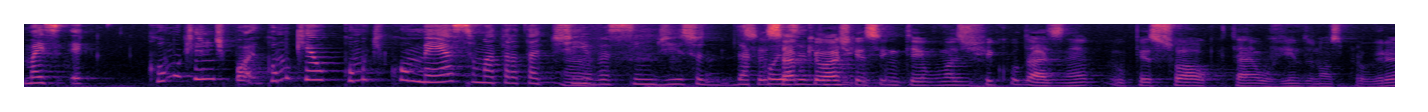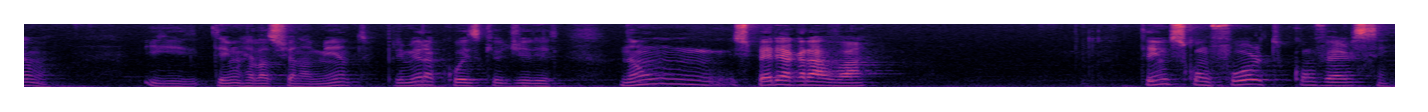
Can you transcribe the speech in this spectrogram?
Mas é, como que a gente pode. Como que, é, como que começa uma tratativa assim disso? Da É. Você coisa sabe que eu do- acho que assim, tem algumas dificuldades, né? O pessoal que está ouvindo o nosso programa e tem um relacionamento, primeira coisa que eu diria, não espere agravar. Tem um desconforto, conversem.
